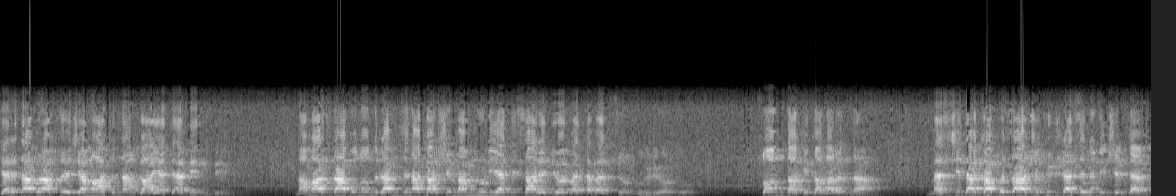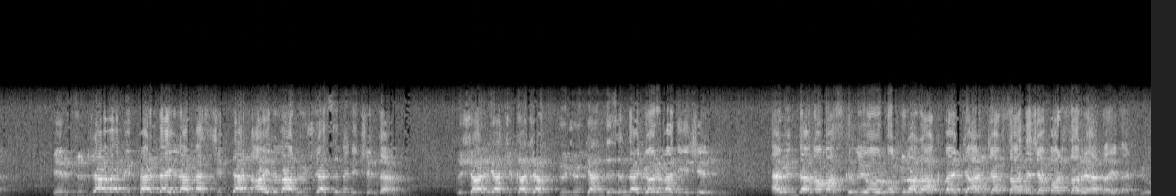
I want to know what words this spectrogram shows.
geride bıraktığı cemaatinden gayet emindi. Namazda bunun remzine karşı memnuniyet ishar ediyor ve tebessüm buyuruyordu. Son dakikalarında mescide kapısı açık hücresinin içinden bir sütre ve bir perde ile mescitten ayrılan hücresinin içinden dışarıya çıkacak gücü kendisinde görmediği için evinde namaz kılıyor, oturarak belki ancak sadece farzları eda edebiliyor.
